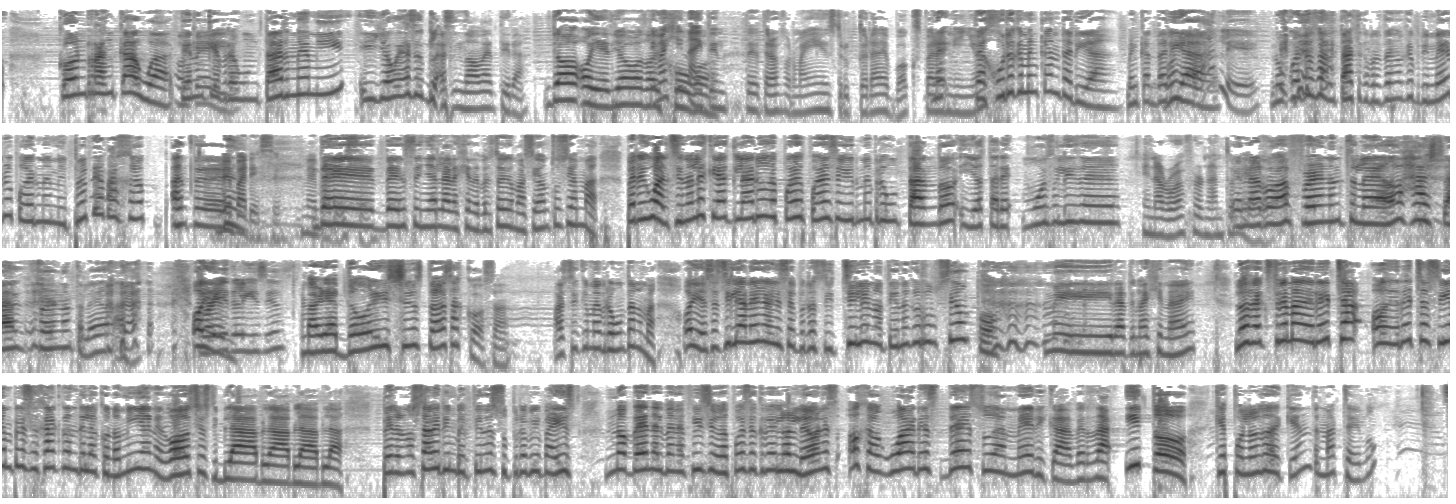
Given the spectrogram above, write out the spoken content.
con Rancagua. Tienen que preguntarme a mí y yo voy a hacer clases. No, mentira. Yo, oye, yo ¿Te doy imaginas y jugo. te, te transformas en instructora de box para Me- niños? Te juro que me encantaría. Me encantaría. Dale. No encuentro fantástico, pero tengo que primero ponerme en mi propia raja antes de... Me parece, me de, parece. de enseñarle a la gente, pero estoy demasiado entusiasmada. Pero igual, si no les queda claro, después pueden seguirme preguntando y yo estaré muy feliz de... En arroba Fernando En arroba Fernand Toledo, hashtag Fernand Toledo. Ah. Oye, delicious. María Delicious, todas esas cosas. Así que me preguntan nomás. Oye, Cecilia Vega dice, pero si Chile no tiene corrupción, po. Mira, ¿te imagináis? Los de extrema derecha o derecha siempre se jactan de la economía, negocios y bla, bla, bla, bla. Pero no saben invertir en su propio país, no ven el beneficio, después se creen los leones o jaguares de Sudamérica, ¿verdad? Hito, que es pololo de quién, del Matt Table.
